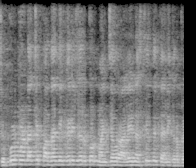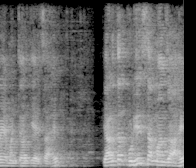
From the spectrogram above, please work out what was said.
चिपळूण मंडळाचे पदाधिकारी जर कोण मंचावर आले नसतील तर त्यांनी कृपया मंचावर यायचं आहे. त्यानंतर पुढील सन्मान जो आहे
